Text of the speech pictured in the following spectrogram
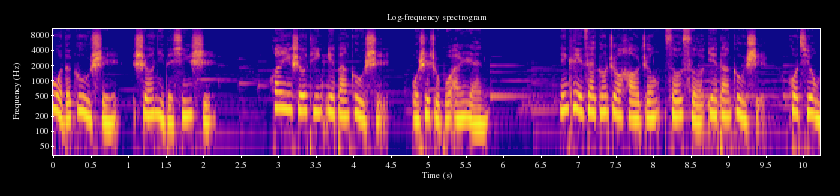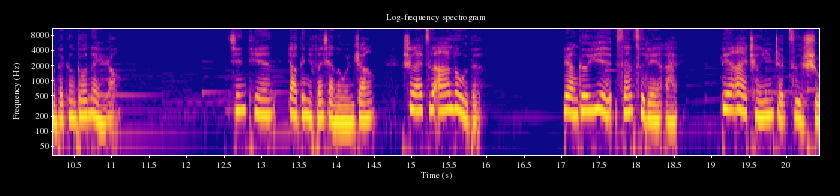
我的故事，说你的心事，欢迎收听夜半故事，我是主播安然。您可以在公众号中搜索“夜半故事”，获取我们的更多内容。今天要跟你分享的文章是来自阿露的《两个月三次恋爱，恋爱成瘾者自述》。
